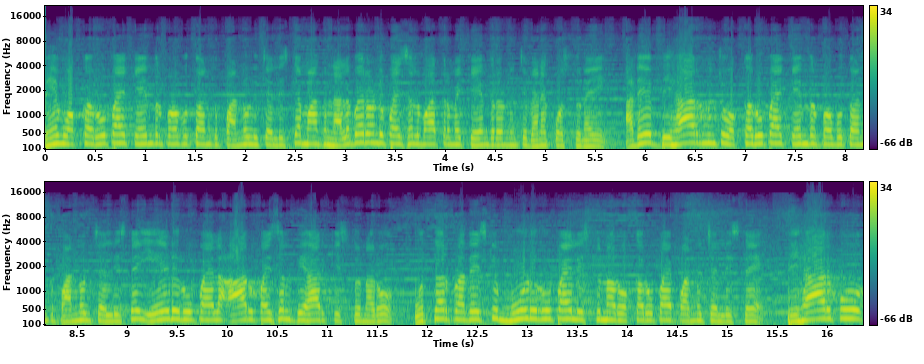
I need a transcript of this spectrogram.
మేము ఒక్క రూపాయి కేంద్ర ప్రభుత్వానికి పన్నులు చెల్లిస్తే మాకు నలభై రెండు పైసలు మాత్రమే కేంద్రం నుంచి వెనక్కి వస్తున్నాయి. అదే బీహార్ నుంచి ఒక్క రూపాయి కేంద్ర ప్రభుత్వానికి పన్నులు చెల్లిస్తే ఏడు రూపాయల ఆరు పైసలు బీహార్కి ఇస్తున్నారు. ఉత్తరప్రదేశ్కి మూడు రూపాయలు ఇస్తున్నారు ఒక్క రూపాయి పన్ను చెల్లిస్తే. బీహార్కు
